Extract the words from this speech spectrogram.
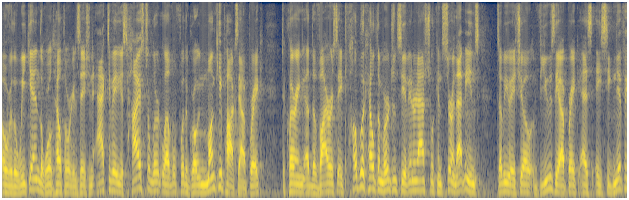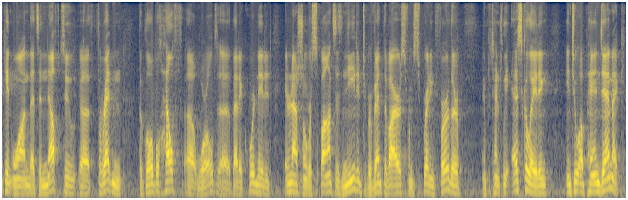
over the weekend. The World Health Organization activating its highest alert level for the growing monkeypox outbreak, declaring uh, the virus a public health emergency of international concern. That means WHO views the outbreak as a significant one that's enough to uh, threaten the global health uh, world, uh, that a coordinated international response is needed to prevent the virus from spreading further and potentially escalating into a pandemic.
